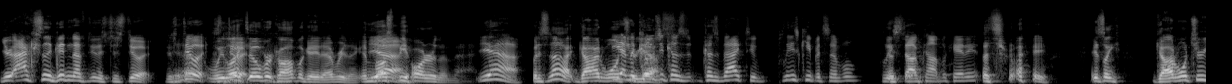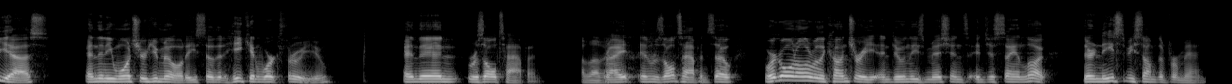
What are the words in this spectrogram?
You're actually good enough to do this. Just do it. Just do Yeah, it. We do like it. to overcomplicate everything. It Yeah. must be harder than that. Yeah. But it's not. God wants to. Yeah, and the coaching yes. comes comes back to please keep it simple. Please That's stop complicating it. That's right. It's like God wants your yes, and then He wants your humility so that He can work through you, and then results happen, I love it. right? And results happen. So we're going all over the country and doing these missions and just saying, look, there needs to be something for men.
